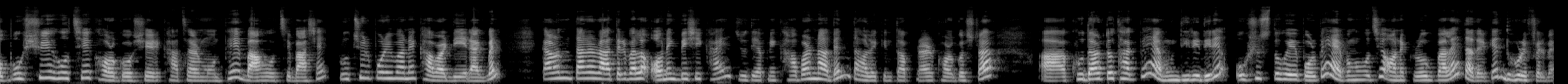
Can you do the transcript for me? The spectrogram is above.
অবশ্যই হচ্ছে খরগোশের খাঁচার মধ্যে বা হচ্ছে বাসায় প্রচুর পরিমাণে খাবার দিয়ে রাখবেন। কারণ তারা রাতের বেলা অনেক বেশি খায়। যদি আপনি খাবার না দেন, তাহলে কিন্তু আপনার খরগোশটা ক্ষুধার্ত থাকবে এবং ধীরে ধীরে অসুস্থ হয়ে পড়বে এবং হচ্ছে অনেক রোগ বালায় তাদেরকে ধরে ফেলবে।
